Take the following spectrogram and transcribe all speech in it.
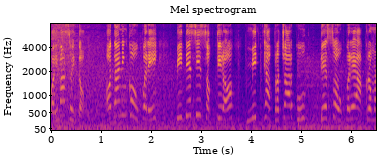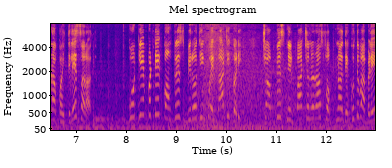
କହିବା ସହିତ ଅଦାନୀଙ୍କ ଉପରେ ବିଦେଶୀ ଶକ୍ତିର ମିଥ୍ୟା ପ୍ରଚାରକୁ ଦେଶ ଉପରେ ଆକ୍ରମଣ କହିଥିଲେ ଶରଦ ଗୋଟିଏ ପଟେ କଂଗ୍ରେସ ବିରୋଧୀଙ୍କୁ ଏକାଠି କରି ଚବିଶ ନିର୍ବାଚନର ସ୍ୱପ୍ନ ଦେଖୁଥିବା ବେଳେ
